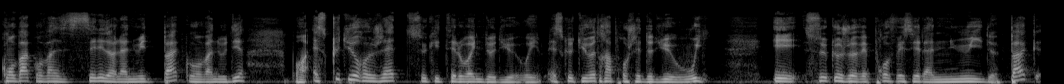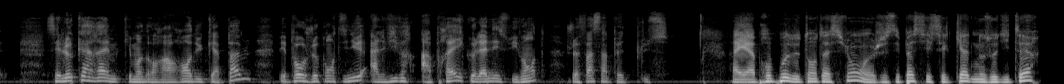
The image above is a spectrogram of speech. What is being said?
Combat qu'on va sceller dans la nuit de Pâques, où on va nous dire, bon, est-ce que tu rejettes ce qui t'éloigne de Dieu? Oui. Est-ce que tu veux te rapprocher de Dieu? Oui. Et ce que je vais professer la nuit de Pâques, c'est le carême qui m'en aura rendu capable, mais pour que je continue à le vivre après et que l'année suivante, je fasse un peu de plus. Ah, Et à propos de tentation, euh, je ne sais pas si c'est le cas de nos auditeurs,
